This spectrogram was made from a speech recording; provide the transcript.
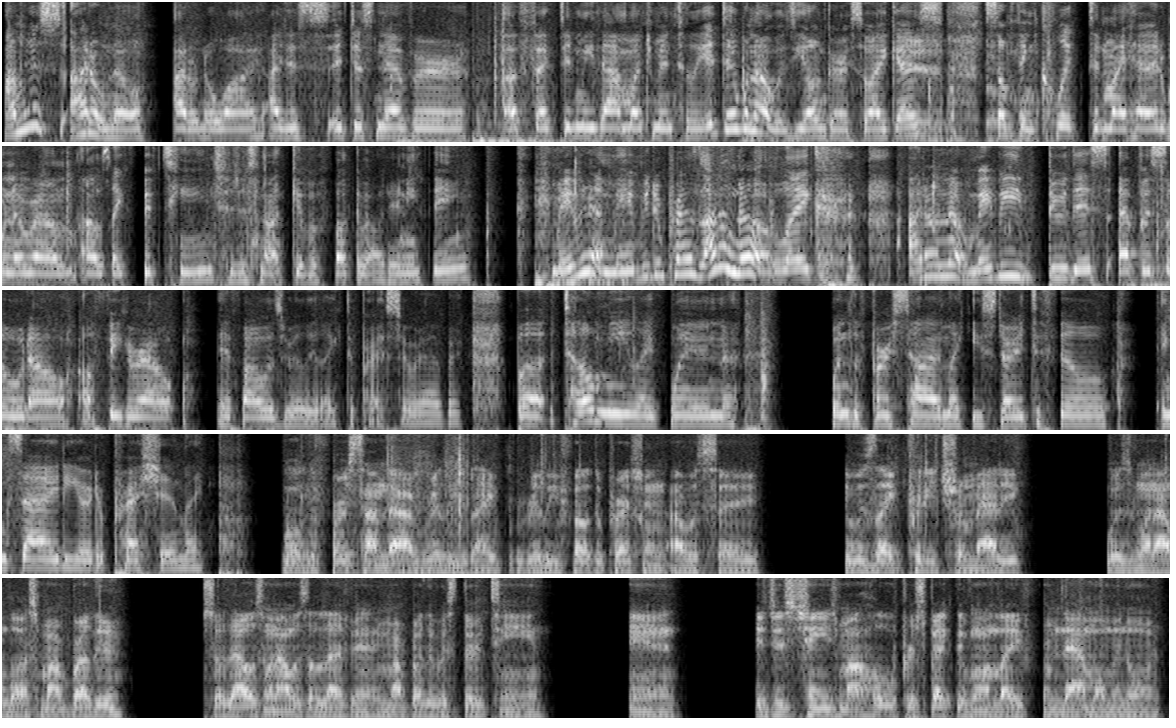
I'm just I don't know. I don't know why. I just it just never affected me that much mentally. It did when I was younger, so I guess Yeah, so- something clicked in my head when around I was like 15 to just not give a fuck about anything. Maybe that made me depressed. I don't know. Like I don't know. Maybe through this episode I'll I'll figure out if I was really like depressed or whatever. But tell me like when when the first time like you started to feel anxiety or depression like Well, the first time that I really like really felt depression, I would say it was like pretty traumatic was when I lost my brother. So that was when I was 11, my brother was 13, and it just changed my whole perspective on life from that moment on.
